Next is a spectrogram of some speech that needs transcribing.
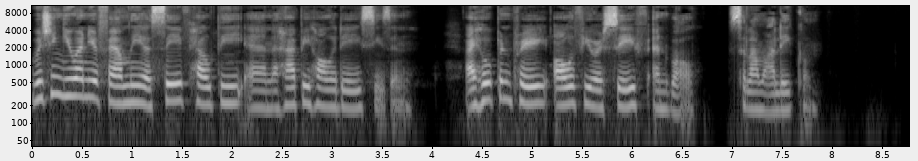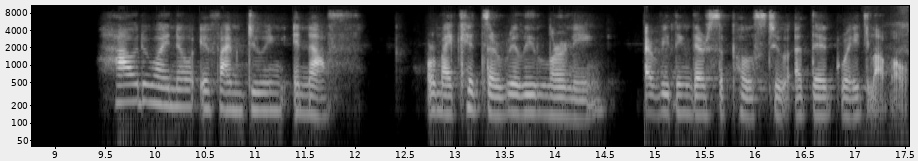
Wishing you and your family a safe, healthy, and a happy holiday season. I hope and pray all of you are safe and well. Assalamu alaikum. How do I know if I'm doing enough or my kids are really learning everything they're supposed to at their grade level.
